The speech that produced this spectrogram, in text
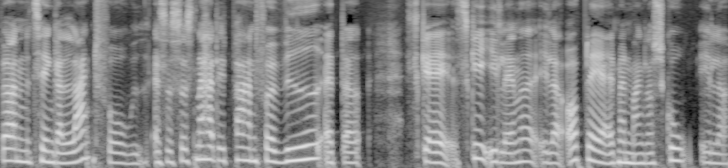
Børnene tænker langt forud. Altså så snart et barn får at vide, at der skal ske et eller andet, eller opdager, at man mangler sko, eller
